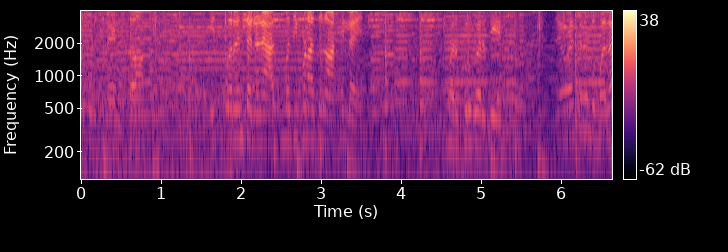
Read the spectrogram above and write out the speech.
तिकडची लाईन आता इथपर्यंत आलं आणि आतमध्ये पण अजून आहे लाईन भरपूर गर्दी आहे. जेवायचं ना तुम्हाला?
